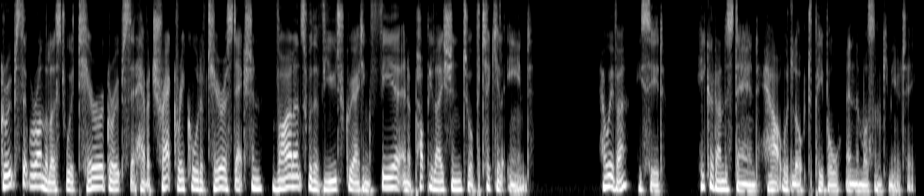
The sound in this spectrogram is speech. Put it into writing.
Groups that were on the list were terror groups that have a track record of terrorist action, violence with a view to creating fear in a population to a particular end. However, he said, he could understand how it would look to people in the Muslim community.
